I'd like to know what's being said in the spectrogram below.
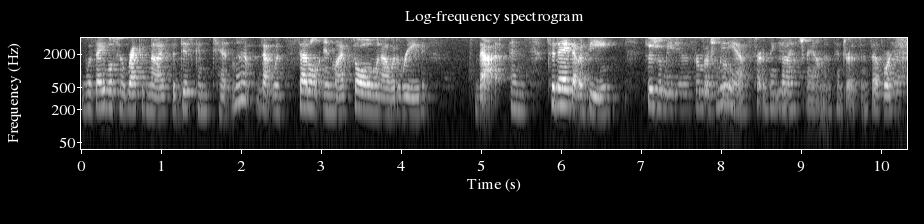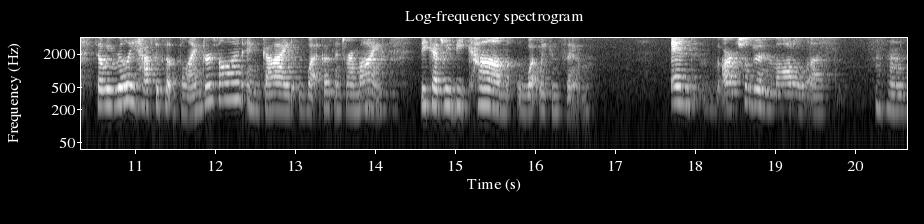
was able to recognize the discontentment that would settle in my soul when I would read that. And today that would be Social media for most social media, certain things on Instagram and Pinterest and so forth. Yeah. So we really have to put blinders on and guide what goes into our mind Mm-hmm. because we become what we consume. And our children model us. Mm-hmm.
